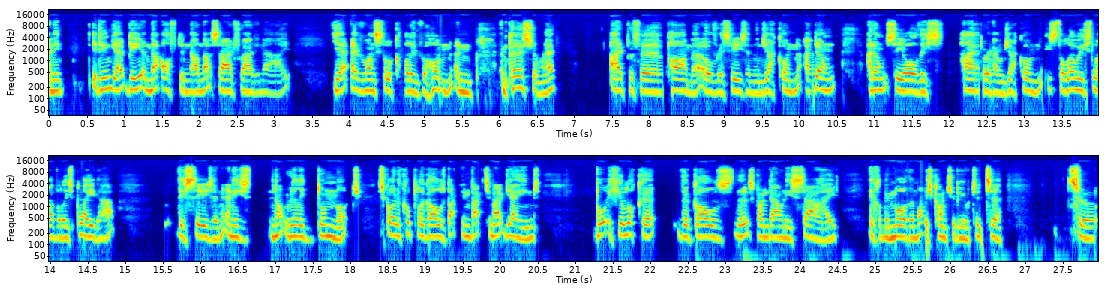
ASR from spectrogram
and he he didn't get beaten that often on that side Friday night. Yet everyone's still calling for Hunt, and and personally, I'd prefer Palmer over a season than Jack Hunt. I don't I don't see all this hype around Jack Hunt. It's the lowest level he's played at this season, and he's not really done much. Scored a couple of goals back in back to back games, but if you look at the goals that's gone down his side, it'll be more than what he's contributed to to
